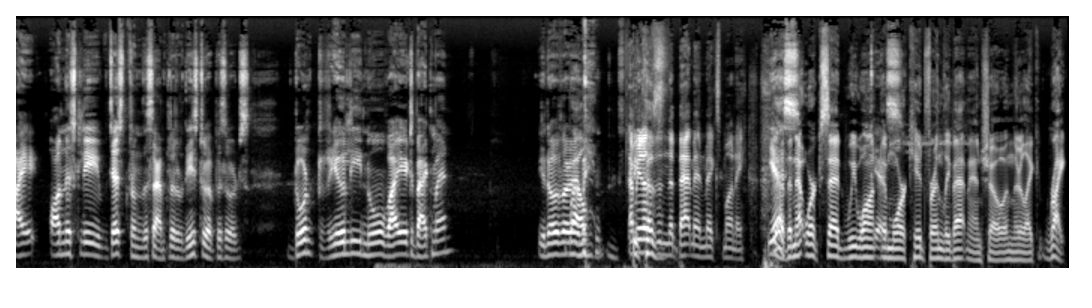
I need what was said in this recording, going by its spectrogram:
I honestly, just from the sampler of these two episodes, don't really know why it's Batman. You know what Well, I mean? I mean, other Because- than that Batman makes money. Yeah, the network said we want a more kid-friendly Batman show, and they're like, right,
